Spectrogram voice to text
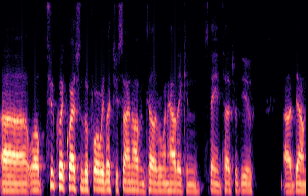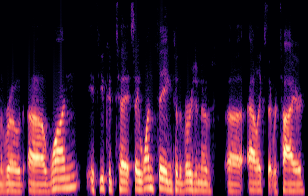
Uh, well, two quick questions before we let you sign off and tell everyone how they can stay in touch with you uh, down the road. Uh, one, if you could ta say one thing to the version of uh, Alex that retired,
